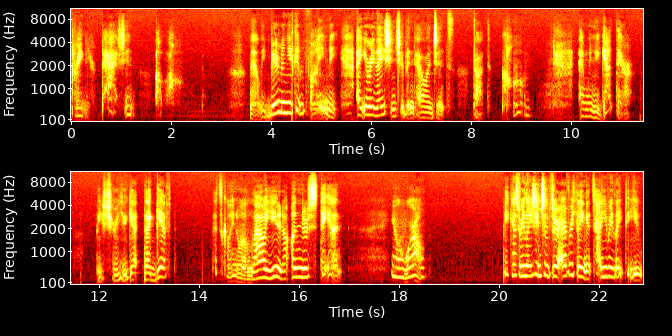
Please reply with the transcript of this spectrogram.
bring your passion along. Natalie Bierman, you can find me at yourrelationshipintelligence.com. And when you get there, be sure you get the gift that's going to allow you to understand your world. Because relationships are everything. It's how you relate to you,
